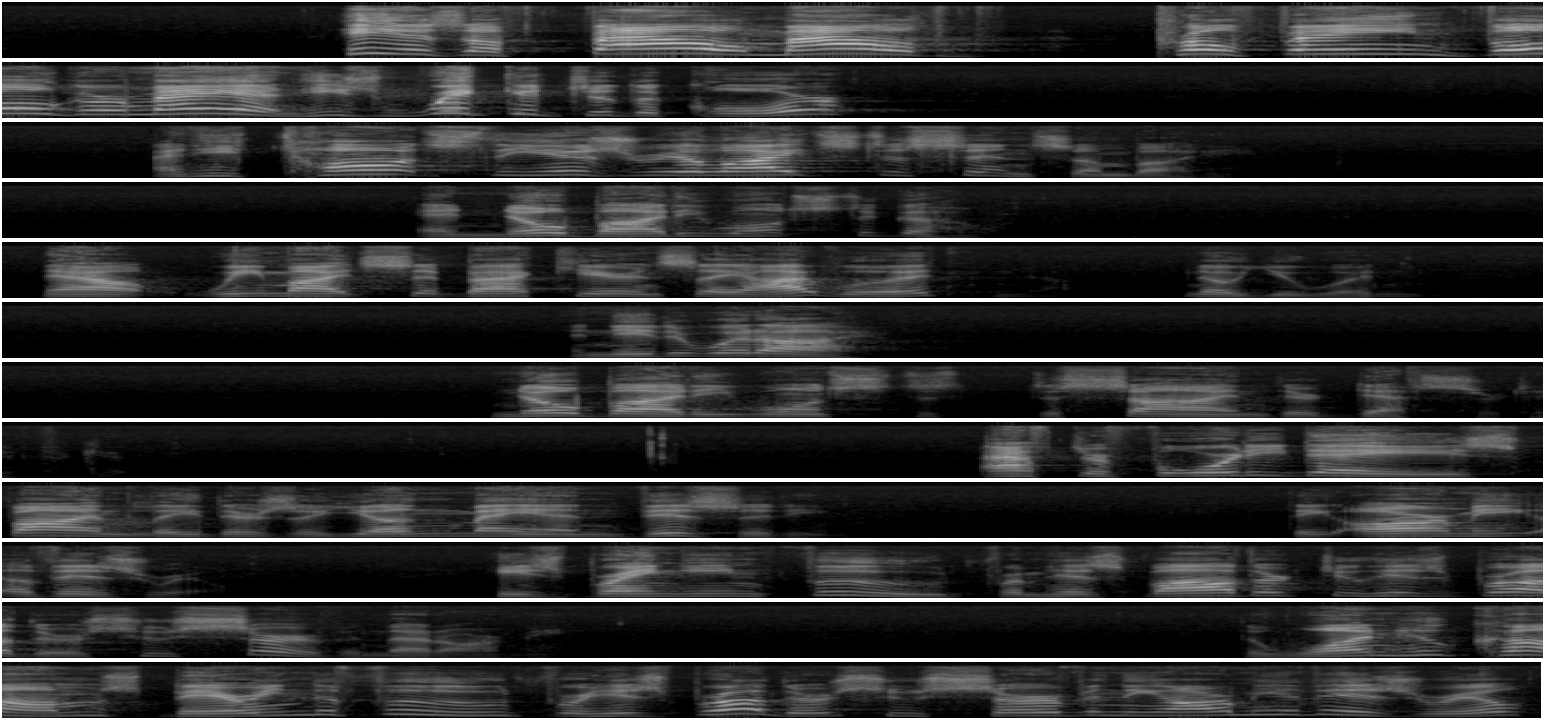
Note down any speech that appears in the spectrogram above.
He is a foul mouthed, profane, vulgar man. He's wicked to the core and he taunts the Israelites to send somebody. And nobody wants to go. Now, we might sit back here and say, I would. No, you wouldn't. And neither would I. Nobody wants to, to sign their death certificate. After 40 days, finally, there's a young man visiting the army of Israel. He's bringing food from his father to his brothers who serve in that army. The one who comes bearing the food for his brothers who serve in the army of Israel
